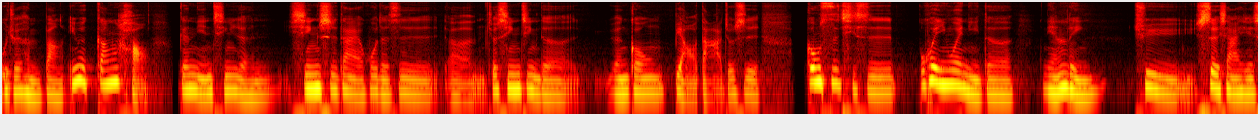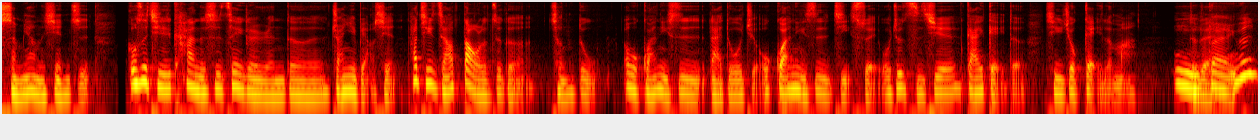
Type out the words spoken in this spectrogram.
我觉得很棒，因为刚好跟年轻人、新时代或者是呃，就新进的。员工表达就是，公司其实不会因为你的年龄去设下一些什么样的限制。公司其实看的是这个人的专业表现。他其实只要到了这个程度，那我管你是来多久，我管你是几岁，我就直接该给的其实就给了嘛，嗯对不对？对，因为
